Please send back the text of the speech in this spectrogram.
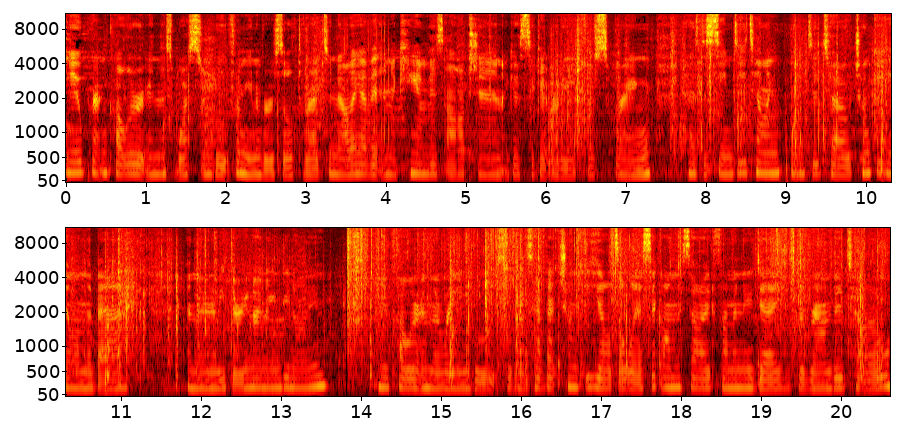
New print and color in this western boot from Universal Thread. So now they have it in a canvas option, I guess to get ready for spring. Has the seam detailing, pointed toe, chunky heel in the back and they're going to be $39.99. New color in the rain boot. So these have that chunky heel. It's elastic on the side from a new day. Has the rounded toe.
